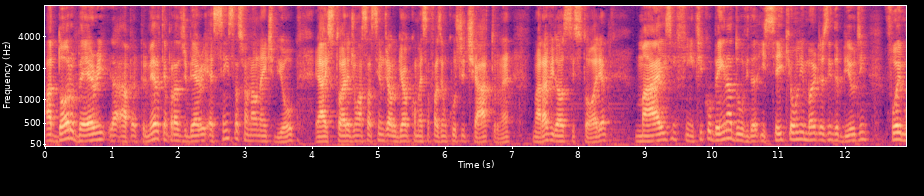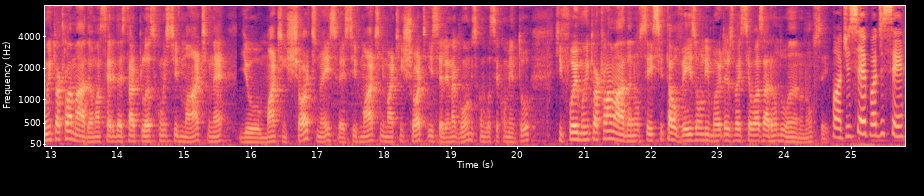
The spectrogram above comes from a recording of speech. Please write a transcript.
Adoro Barry, a, a primeira temporada de Barry é sensacional na HBO. É a história de um assassino de aluguel que começa a fazer um curso de teatro, né? Maravilhosa essa história. Mas, enfim, fico bem na dúvida. E sei que Only Murders in the Building foi muito aclamada. É uma série da Star Plus com Steve Martin, né? E o Martin Short, não é isso? É Steve Martin e Martin Short. E Selena Gomes, como você comentou. Que foi muito aclamada. Não sei se talvez Only Murders vai ser o azarão do ano, não sei. Pode ser, pode ser.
